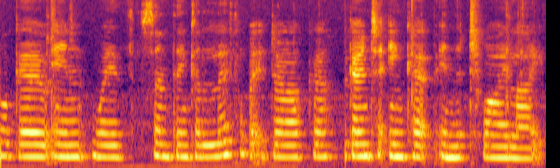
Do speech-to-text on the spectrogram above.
We'll go in with something a little bit darker. We're going to ink up in the twilight.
